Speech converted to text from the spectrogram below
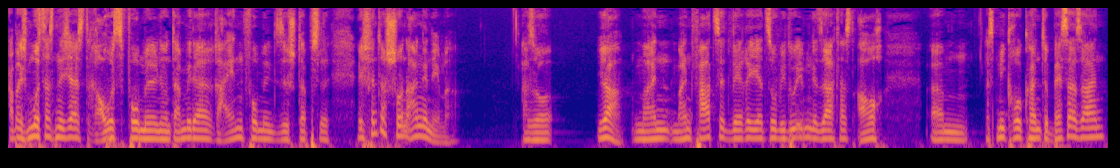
aber ich muss das nicht erst rausfummeln und dann wieder reinfummeln, diese Stöpsel. Ich finde das schon angenehmer. Also ja, mein, mein Fazit wäre jetzt, so wie du eben gesagt hast, auch, ähm, das Mikro könnte besser sein,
